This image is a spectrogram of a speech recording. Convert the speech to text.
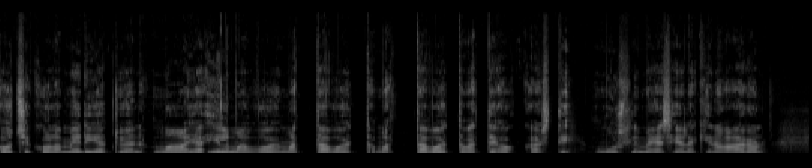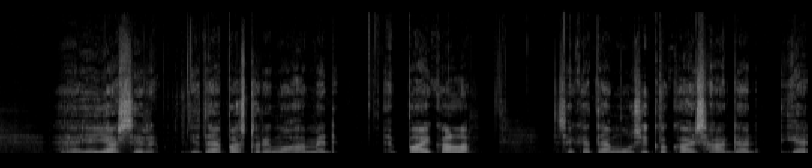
otsikolla Mediatyön maa- ja ilmanvoimat tavoittavat, tavoittavat tehokkaasti muslimeja. Sielläkin on Aaron ja Yassir ja tämä pastori Mohammed paikalla sekä tämä muusikko Kais Haddad. Ja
